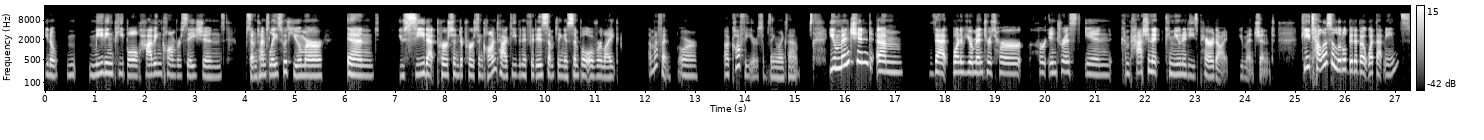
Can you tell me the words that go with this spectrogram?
you know m- meeting people having conversations sometimes laced with humor and you see that person to person contact even if it is something as simple over like a muffin or a coffee or something like that. You mentioned um, that one of your mentors, her her interest in compassionate communities paradigm. You mentioned. Can you tell us a little bit about what that means?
